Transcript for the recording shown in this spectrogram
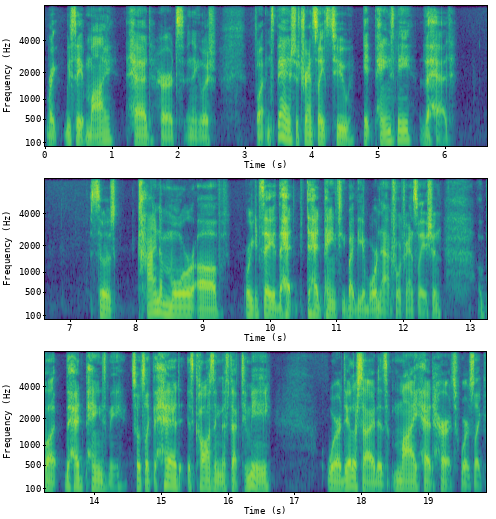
right? We say my head hurts in English, but in Spanish it translates to it pains me the head. So it's kind of more of, or you could say the head the head pains me might be a more natural translation, but the head pains me. So it's like the head is causing an effect to me, where the other side is my head hurts, where it's like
